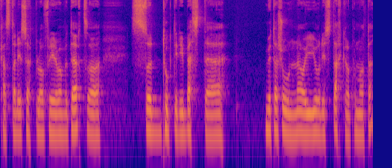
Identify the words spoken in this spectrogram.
kaste det i søpla fordi det var mutert, så, så tok de de beste mutasjonene og gjorde de sterkere, på en måte.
